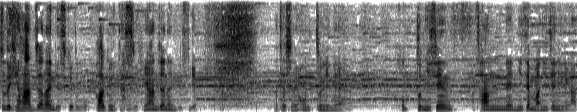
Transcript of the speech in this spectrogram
ちょっと批判じゃないんですけどもパークに対する批判じゃないんですよ。私ね本当にね本当2003年2000まあ2002年か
